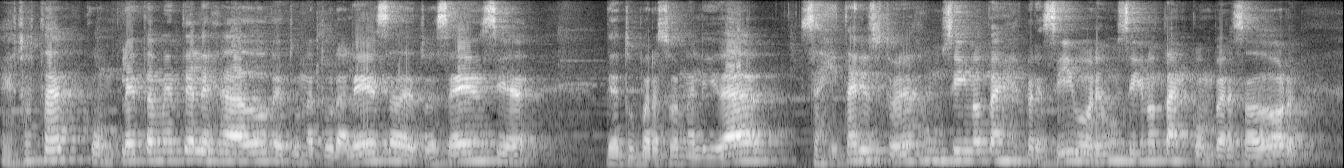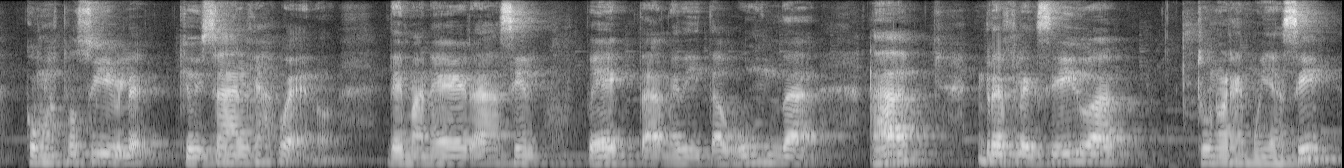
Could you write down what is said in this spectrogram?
Esto está completamente alejado de tu naturaleza, de tu esencia, de tu personalidad. Sagitario, si tú eres un signo tan expresivo, eres un signo tan conversador, ¿cómo es posible que hoy salgas, bueno, de manera circunspecta, meditabunda, ah, reflexiva? Tú no eres muy así.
